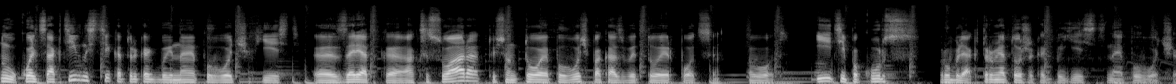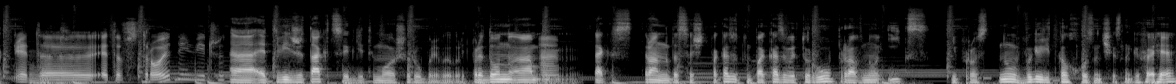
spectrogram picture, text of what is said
Ну, кольца активности, которые как бы и на Apple Watch есть, э, зарядка аксессуара, то есть он то Apple Watch показывает, то AirPods. Вот. И типа курс рубля, который у меня тоже как бы есть на Apple Watch. Это, это встроенный виджет? А, это виджет акции, где ты можешь рубль выбрать. Правда, он а, А. так странно достаточно показывает. Он показывает руб равно x. Не просто, ну, выглядит колхозно, честно говоря,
